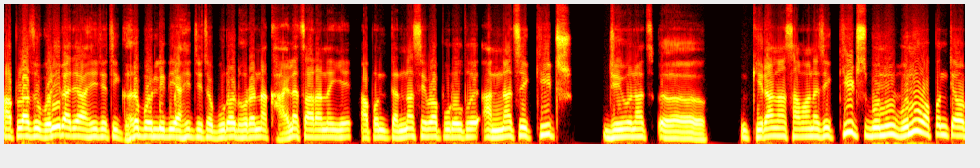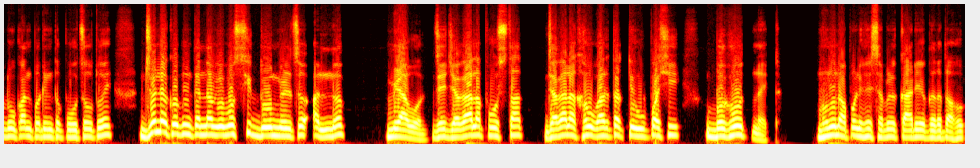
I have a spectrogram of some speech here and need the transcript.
आपला जो बळीराजा आहे ज्याची घर पडलेली आहे ज्याच्या गुराढोरांना खायला चारा नाहीये आपण त्यांना सेवा पुरवतोय. अन्नाचे किट्स जेवणाच किराणा सामानाचे किट्स बनवू बनवू आपण त्या लोकांपर्यंत पोहोचवतोय. जेणेकरून त्यांना व्यवस्थित दोन वेळचं अन्न मिळावं. जे जगाला पोचतात जगाला खाऊ घालतात ते उपाशी बघवत नाहीत. म्हणून आपण हे सगळं कार्य करत आहोत.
